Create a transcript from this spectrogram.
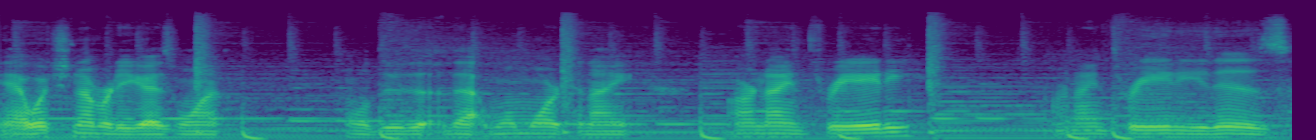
Yeah, which number do you guys want? We'll do that, one more tonight. R9 380? R9 380 it is.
